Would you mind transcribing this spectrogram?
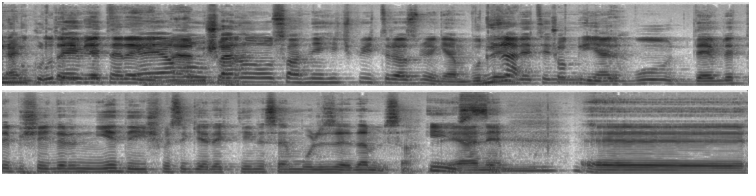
günümü Yani kurtarayım yani ama ben ona. o sahneye hiçbir itirazım yok. Yani bu Güzel, devletin çok iyiydi. yani bu devlette bir şeylerin niye değişmesi gerektiğini sembolize eden bir sahne. İyi, yani eee,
